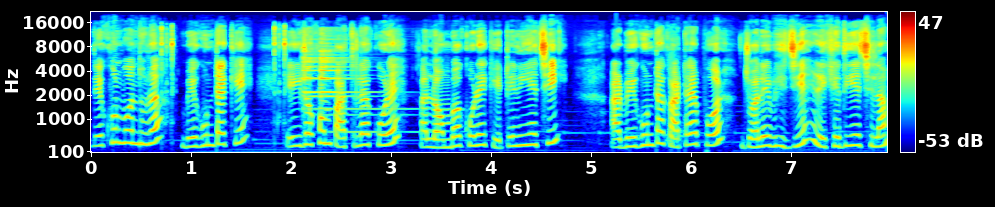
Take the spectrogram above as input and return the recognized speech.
দেখুন বন্ধুরা, বেগুনটাকে এই রকম পাতলা করে আর লম্বা করে কেটে নিয়েছি। আর বেগুনটা কাটার পর জলে ভিজিয়ে রেখে দিয়েছিলাম।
